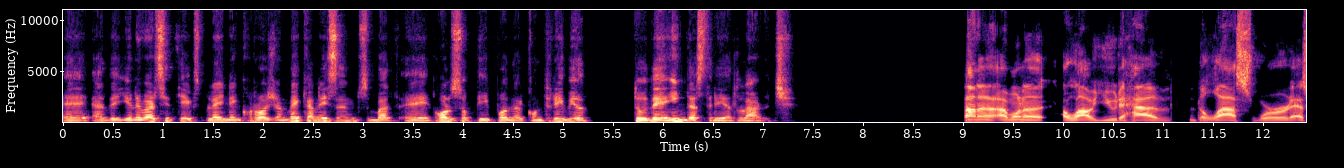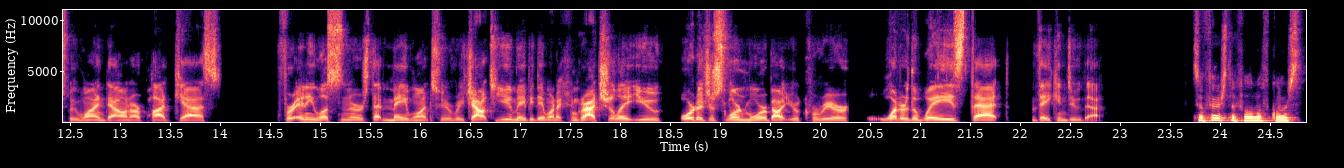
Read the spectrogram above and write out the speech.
uh, at the university explaining corrosion mechanisms, but uh, also people that contribute to the industry at large. Sanna, I want to allow you to have the last word as we wind down our podcast. For any listeners that may want to reach out to you, maybe they want to congratulate you or to just learn more about your career, what are the ways that they can do that? So, first of all, of course,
